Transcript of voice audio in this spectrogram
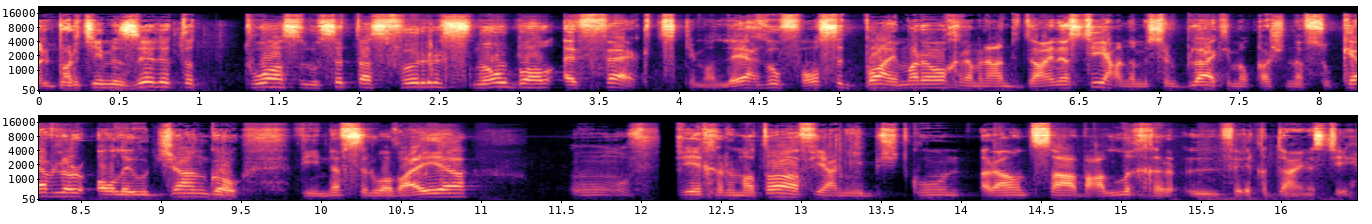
ال partie مازالت تواصلوا 6 0 snowball effect كما نلاحظوا force buy مرة أخرى من عند Dynasty عندنا مستر بلاك اللي ما لقاش نفسه Kevlar اولي وجانجو في نفس الوضعية. في آخر المطاف يعني باش تكون round صعب على الأخر الفريق ال Dynasty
